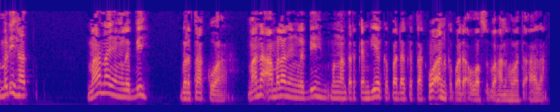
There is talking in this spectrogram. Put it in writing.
melihat mana yang lebih bertakwa, mana amalan yang lebih mengantarkan dia kepada ketakwaan kepada Allah Subhanahu wa taala.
